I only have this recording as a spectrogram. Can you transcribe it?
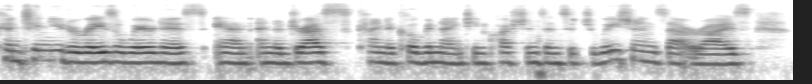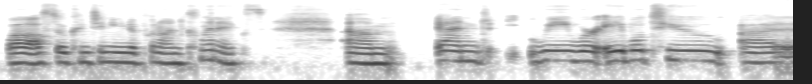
continue to raise awareness and and address kind of COVID-19 questions and situations that arise while also continuing to put on clinics. Um, and we were able to uh,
